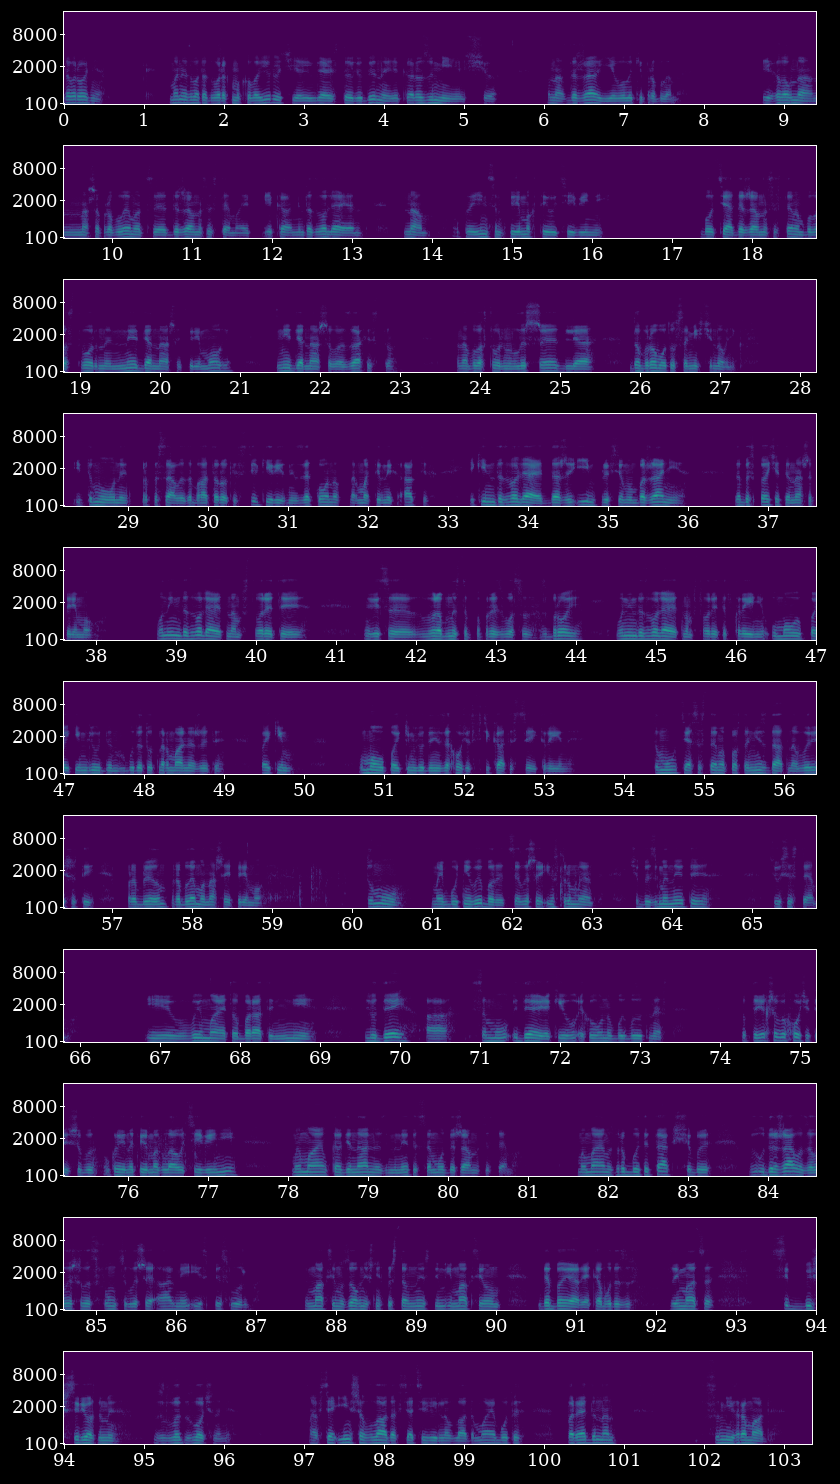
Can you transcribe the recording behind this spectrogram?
Доброго дня. Мене звати Дворик Микола Юрійович. Я являюсь тою людиною, яка розуміє, що у нас в державі є великі проблеми. І головна наша проблема це державна система, яка не дозволяє нам, українцям, перемогти у цій війні. Бо ця державна система була створена не для нашої перемоги, не для нашого захисту. Вона була створена лише для добробуту самих чиновників. І тому вони прописали за багато років стільки різних законів, нормативних актів, які не дозволяють навіть їм при всьому бажанні забезпечити нашу перемогу. Вони не дозволяють нам створити виробництво по производству зброї. Вони не дозволяють нам створити в країні умови, по яким людям буде тут нормально жити, по яким умови, по яким люди не захочуть втікати з цієї країни. Тому ця система просто не здатна вирішити проблем, проблему нашої перемоги. Тому майбутні вибори це лише інструмент, щоб змінити цю систему. І ви маєте обирати не людей, а саму ідею, яку, вони будуть нести. Тобто, якщо ви хочете, щоб Україна перемогла у цій війні, ми маємо кардинально змінити саму державну систему. Ми маємо зробити так, щоб у держави залишились функції лише армії і спецслужби. Максимум зовнішніх представництв, і максимум ДБР, яка буде займатися більш серйозними злочинами. А вся інша влада, вся цивільна влада має бути передана в самі громади.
